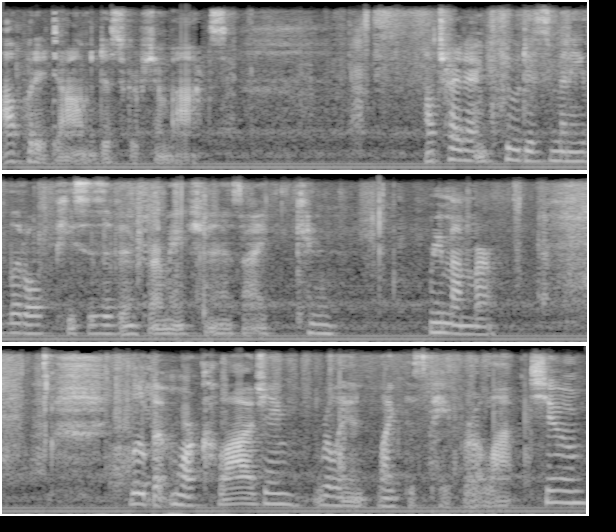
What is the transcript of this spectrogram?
I'll put it down in the description box. I'll try to include as many little pieces of information as I can remember. A little bit more collaging. Really like this paper a lot too.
